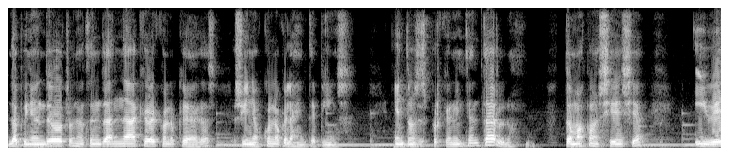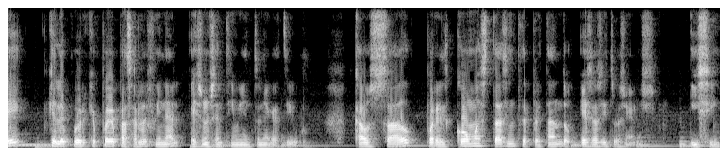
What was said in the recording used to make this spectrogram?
La opinión de otros no tendrá nada que ver con lo que hagas, sino con lo que la gente piensa. Entonces, ¿por qué no intentarlo? Toma conciencia y ve que lo peor que puede pasar al final es un sentimiento negativo, causado por el cómo estás interpretando esas situaciones. Y sí,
